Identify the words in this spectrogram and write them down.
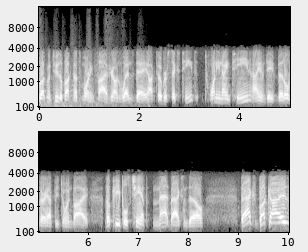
Welcome to the Bucknuts Morning Five here on Wednesday, October 16th, 2019. I am Dave Biddle. Very happy to be joined by the People's Champ, Matt Baxendale. Bax, Buckeyes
